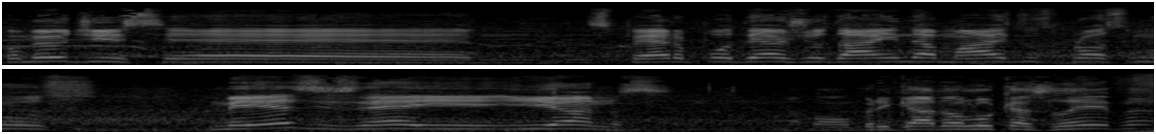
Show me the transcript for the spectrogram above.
Como eu disse, é, espero poder ajudar ainda mais nos próximos meses né, e, e anos. Tá bom, obrigado Lucas Leiva.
